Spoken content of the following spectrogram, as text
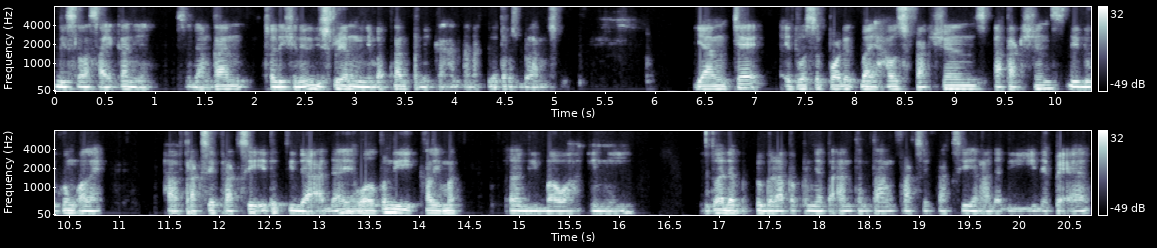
diselesaikan ya. Sedangkan tradition ini justru yang menyebabkan pernikahan anak itu terus berlangsung. Yang C, it was supported by house factions, affections, didukung oleh uh, fraksi-fraksi uh, itu tidak ada ya, walaupun di kalimat uh, di bawah ini itu ada beberapa pernyataan tentang fraksi-fraksi yang ada di DPR,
